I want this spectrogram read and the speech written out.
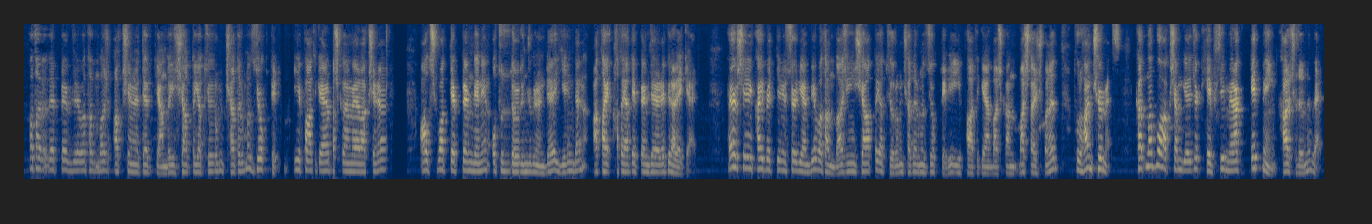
Hatay'da depremzede vatandaş Akşener'e dert yandı. İnşaatta yatıyorum çadırımız yok dedi. İyi Parti Genel Başkanı Meral Akşener 6 Şubat depremlerinin 34. gününde yeniden Hatay, Hatay'a depremzedelerle bir araya geldi. Her şeyi kaybettiğini söyleyen bir vatandaş inşaatta yatıyorum çadırımız yok dedi. İyi Parti Genel Başkan Başdanışmanı Turhan Çömez. Kadına bu akşam gelecek hepsi merak etmeyin karşılığını verdi.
